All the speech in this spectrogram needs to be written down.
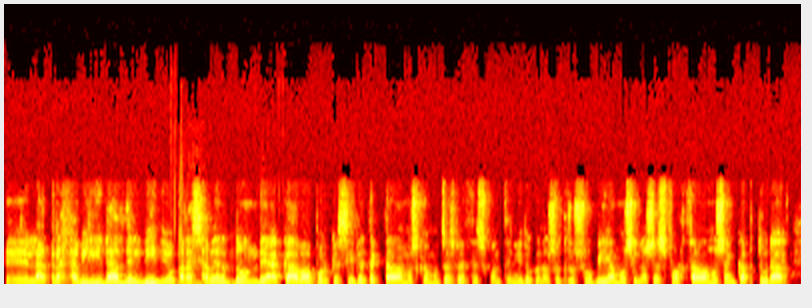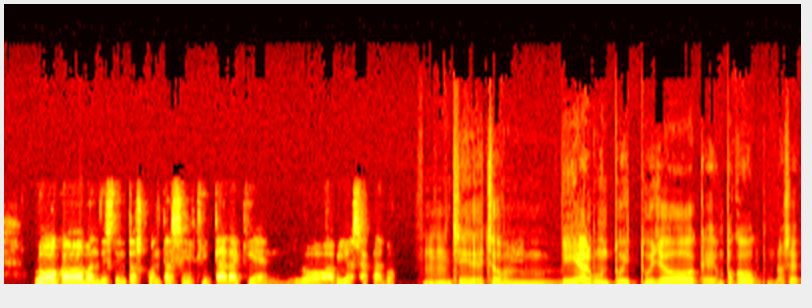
eh, la trazabilidad del vídeo, para saber dónde acaba, porque sí detectábamos que muchas veces contenido que nosotros subíamos y nos esforzábamos en capturar, luego acababan distintas cuentas sin citar a quien lo había sacado. Sí, de hecho vi algún tuit tuyo que un poco, no sé,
